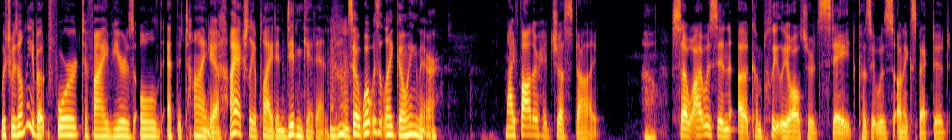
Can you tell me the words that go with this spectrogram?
which was only about four to five years old at the time. Yeah. I actually applied and didn't get in. So, what was it like going there? My father had just died. So I was in a completely altered state because it was unexpected.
